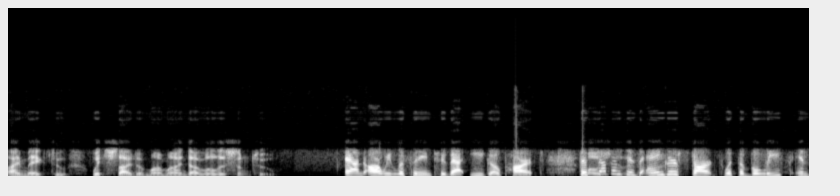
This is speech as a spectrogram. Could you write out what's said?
I make to which side of my mind I will listen to. And are we listening to that ego part? The Most seventh the is time. anger starts with a belief in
